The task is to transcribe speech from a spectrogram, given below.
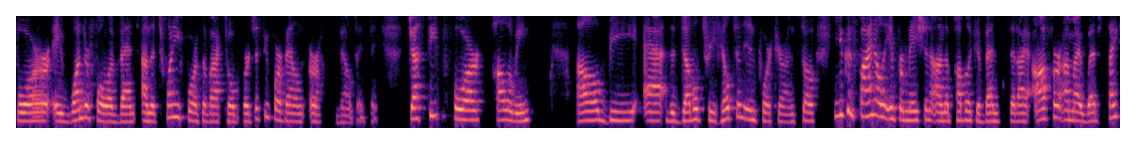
for a wonderful event on the 24th of October, just before Val- or Valentine's Day, just before Halloween. I'll be at the Doubletree Hilton in Port Huron. So you can find all the information on the public events that I offer on my website.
